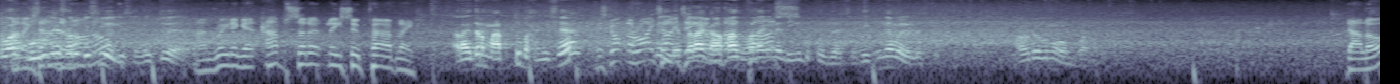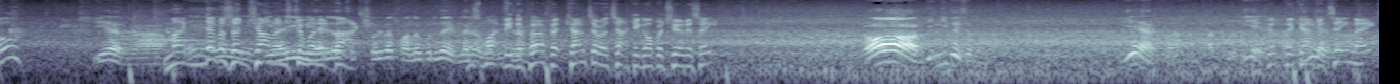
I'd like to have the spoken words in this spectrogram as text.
তোমাৰ Alexander বুলনেছ আৰু বেছি হৈ Arnold. গৈছে সেইটোৱে And reading it absolutely superbly. আৰু আইতাৰ মাতটো ভাঙিছে He's got the right idea লেতেৰা গা with পা that ধোৱা নাই কিনে pass. ডিঙিটো খজুৱাইছে সেইখিনিয়ে মই ৰিয়েলাইজ কৰিছোঁ আৰুতো কোনো গম পোৱা নাই Dalot. Magnificent challenge to win it back. This might be the perfect counter-attacking opportunity. Oh, yeah, Could become a teammate.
